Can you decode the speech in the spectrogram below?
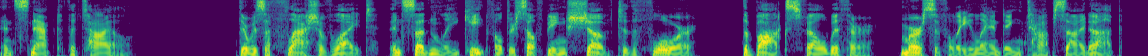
and snapped the tile. There was a flash of light, and suddenly Kate felt herself being shoved to the floor. The box fell with her, mercifully landing topside up.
